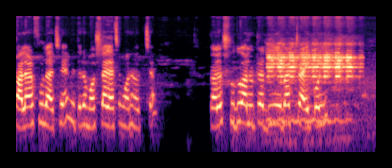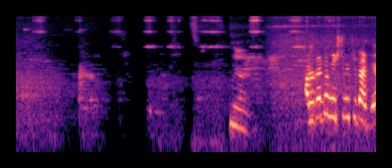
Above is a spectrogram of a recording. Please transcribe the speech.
কালারফুল আছে, ভিতরে মশলা গেছে মনে হচ্ছে। চলো শুধু আলুটা দিয়ে এবার ট্রাই করি। হুম, আলুটা একটু মিষ্টি মিষ্টি থাকে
